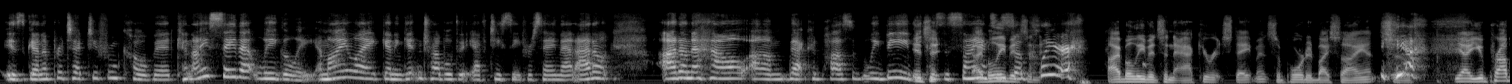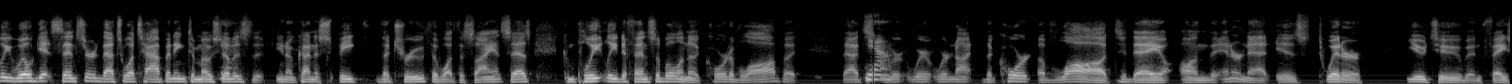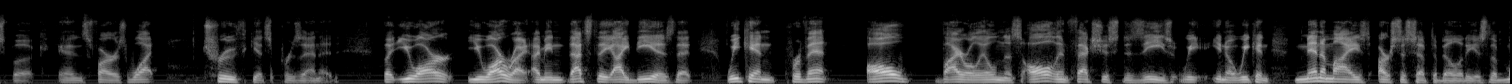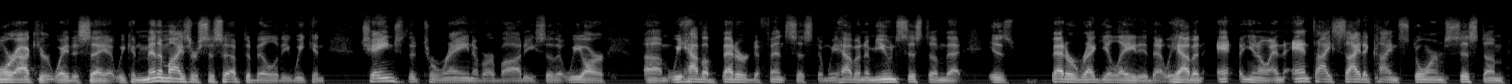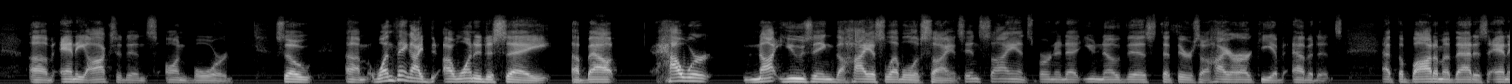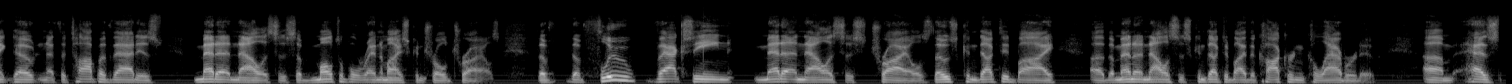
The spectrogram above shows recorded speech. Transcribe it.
is going to protect you from COVID. Can I say that legally? Am I like going to get in trouble with the FTC for saying that? I don't, I don't know how um, that could possibly be because a, the science is so clear. I believe it's an accurate statement supported by science. So, yeah. Yeah. You probably will get censored. That's what's happening to most yeah. of us that, you know, kind of speak the truth of what the science says, completely defensible in a court of law. But that's, yeah. we're, we're, we're not the court of law today on the internet is Twitter YouTube and Facebook as far as what truth gets presented. But you are you are right. I mean, that's the idea is that we can prevent all viral illness, all infectious disease. We you know, we can minimize our susceptibility is the more accurate way to say it. We can minimize our susceptibility. We can change the terrain of our body so that we are um, we have a better defense system. We have an immune system that is better regulated, that we have an you know an anti-cytokine storm system of antioxidants on board. So um, one thing I I wanted to say about how we're not using the highest level of science. In science, Bernadette, you know this, that there's a hierarchy of evidence. At the bottom of that is anecdote, and at the top of that is meta analysis of multiple randomized controlled trials. The, the flu vaccine meta analysis trials, those conducted by uh, the meta analysis conducted by the Cochrane Collaborative, um, has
